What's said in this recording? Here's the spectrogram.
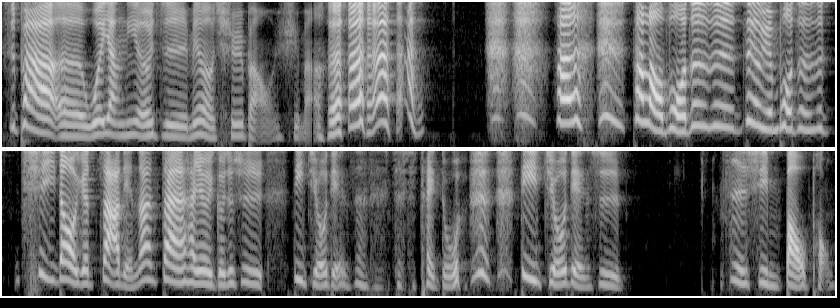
是怕呃我养你儿子没有吃饱是吗？他他老婆真的是这个原 PO 真的是气到一个炸点。那当然还有一个就是第九点，真是太多。第九点是自信爆棚。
